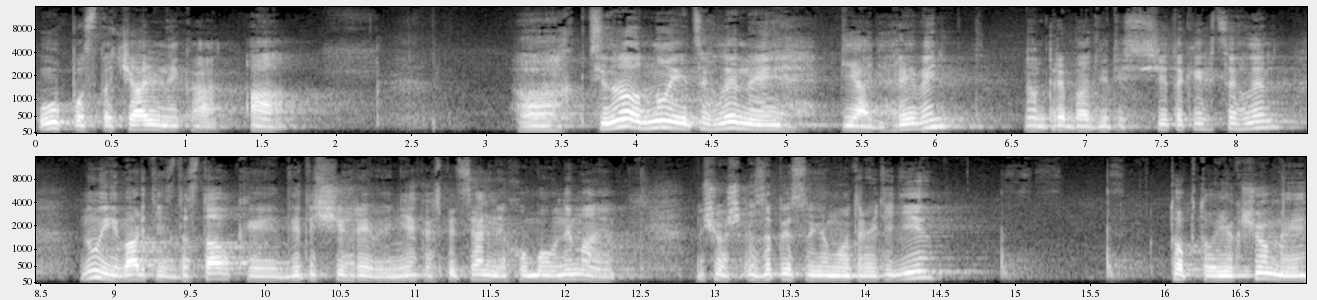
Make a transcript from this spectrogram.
у постачальника А. Ціна одної цеглини 5 гривень. Нам треба 2000 таких цеглин. Ну і вартість доставки 2000 гривень. Ніяких спеціальних умов немає. Ну що ж, записуємо третє діє. Тобто, якщо ми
